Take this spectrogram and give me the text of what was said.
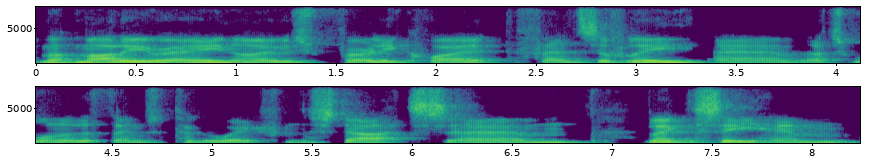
Matty Rea you now was fairly quiet defensively. Um, that's one of the things I took away from the stats. Um, like to see him,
